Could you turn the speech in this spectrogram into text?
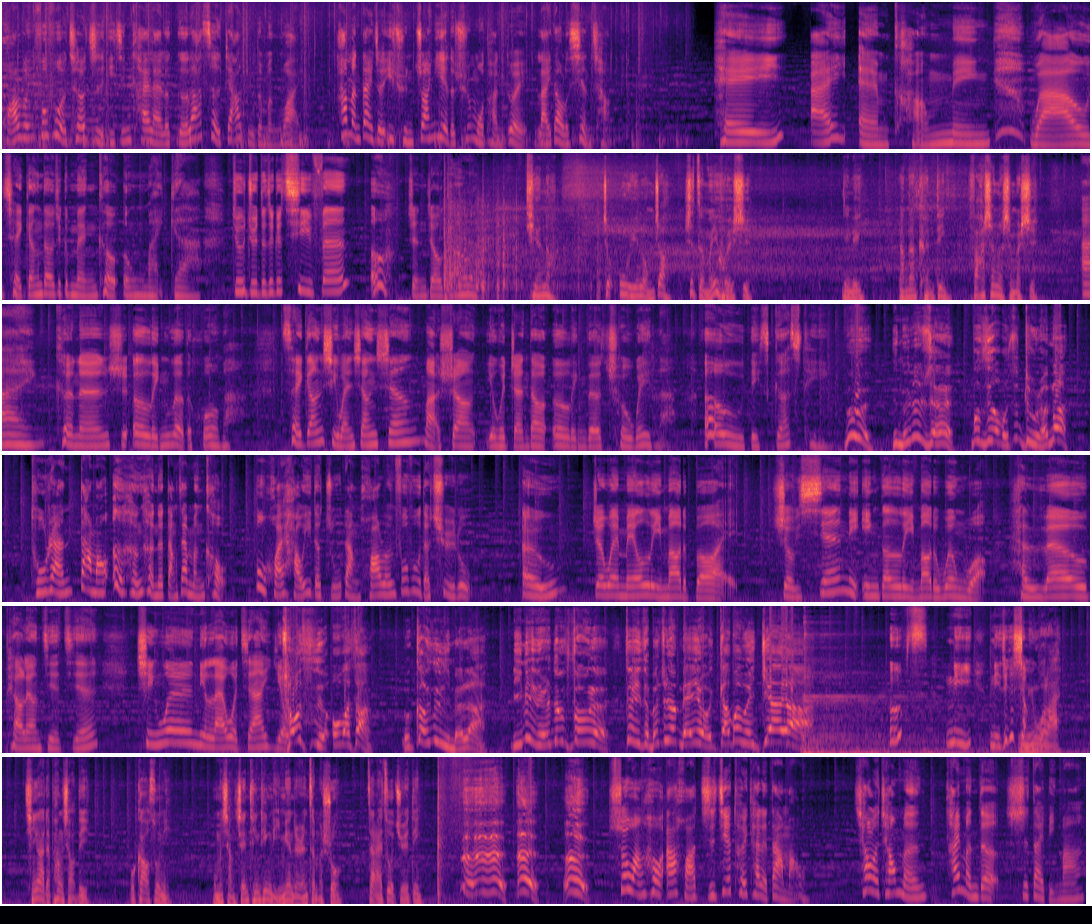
华伦夫妇的车子已经开来了格拉策家族的门外，他们带着一群专业的驱魔团队来到了现场。Hey, I am coming！哇哦，才刚到这个门口，Oh my god！就觉得这个气氛哦，真糟糕啊！天哪，这乌云笼罩是怎么一回事？玲玲，刚刚肯定发生了什么事。哎，可能是恶灵惹的祸吧。才刚洗完香香，马上又会沾到恶灵的臭味了。Oh, disgusting！喂，你们是谁？不知道我是主人吗？突然，大猫恶狠狠地挡在门口，不怀好意地阻挡华伦夫妇的去路。哦，这位没有礼貌的 boy，首先你应该礼貌地问我：“Hello，漂亮姐姐，请问你来我家有？”吵死，欧巴桑！我告诉你们啦，里面的人都疯了，这里怎么事都没有，赶快回家啦！Oops，你你这个小玲玲，我来。亲爱的胖小弟，我告诉你，我们想先听听里面的人怎么说，再来做决定。呃呃呃呃！说完后，阿华直接推开了大毛，敲了敲门。开门的是黛比吗？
